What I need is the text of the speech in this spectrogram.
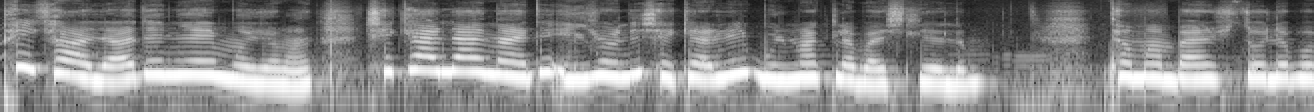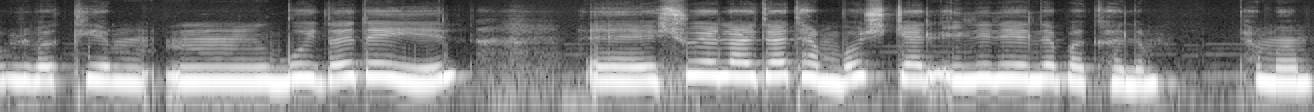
Pekala deneyelim o zaman. Şekerler nerede? İlk önce şekerleri bulmakla başlayalım. Tamam ben şu dolaba bir bakayım. Hmm, burada değil. Ee, şu yerler zaten boş. Gel ileriye bakalım. Tamam.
